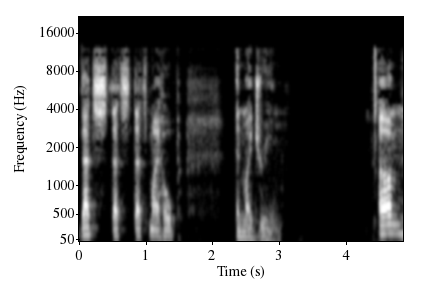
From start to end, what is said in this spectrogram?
That's that's that's my hope and my dream. Um,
